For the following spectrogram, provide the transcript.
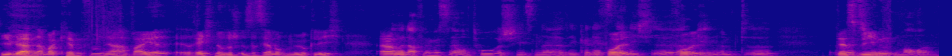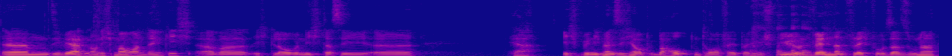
die werden aber kämpfen, ja, weil rechnerisch ist es ja noch möglich. Ähm, Aber dafür müssen ja auch Tore schießen, ne? Die können jetzt voll, nicht äh, voll. rangehen und äh, deswegen mauern. Ähm, sie werden auch nicht mauern, denke ich, aber ich glaube nicht, dass sie äh, ja, ich bin nicht mal sicher, ob überhaupt ein Tor fällt bei dem Spiel und wenn, dann vielleicht für Osasuna.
